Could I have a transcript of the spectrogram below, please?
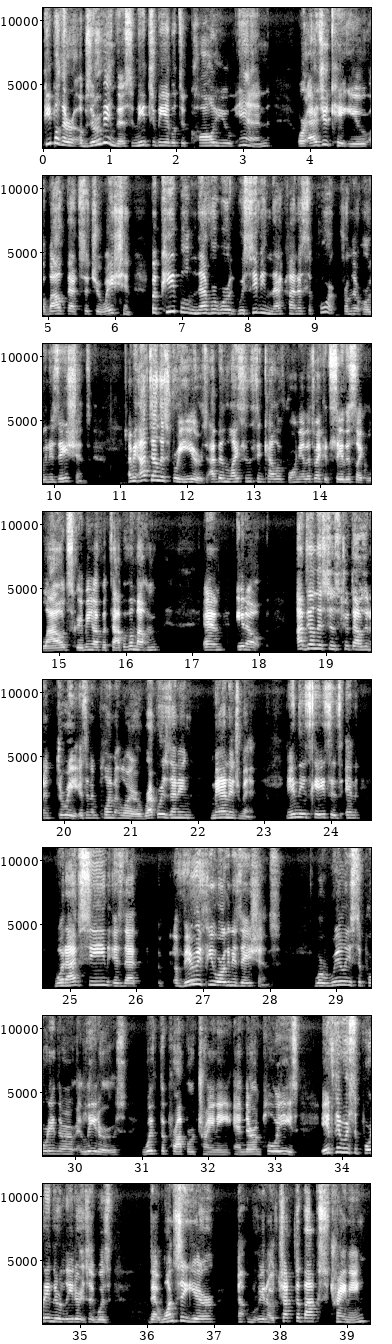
people that are observing this need to be able to call you in or educate you about that situation. But people never were receiving that kind of support from their organizations. I mean, I've done this for years. I've been licensed in California. That's why I could say this like loud, screaming off the top of a mountain. And, you know, I've done this since 2003 as an employment lawyer representing management in these cases. And what I've seen is that a very few organizations were really supporting their leaders with the proper training and their employees. If they were supporting their leaders, it was that once a year, uh, you know, check the box training.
